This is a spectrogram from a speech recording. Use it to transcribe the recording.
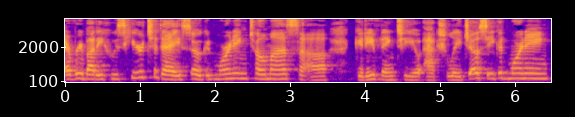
everybody who's here today. So, good morning, Thomas. Uh, good evening to you, actually. Josie, good morning.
